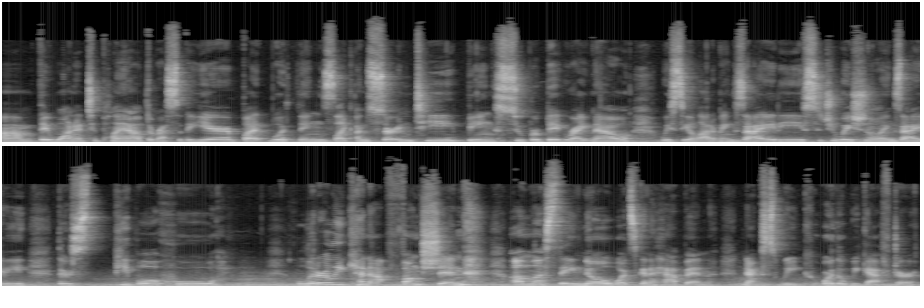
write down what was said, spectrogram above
Um, they wanted to plan out the rest of the year, but with things like uncertainty being super big right now, we see a lot of anxiety, situational anxiety. There's people who literally cannot function unless they know what's going to happen next week or the week after.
